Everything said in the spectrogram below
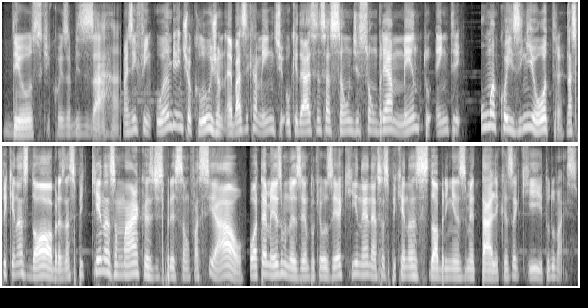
Deus, que coisa bizarra. Mas enfim, o Ambient Occlusion é basicamente o que dá a sensação de sombreamento entre uma coisinha e outra, nas pequenas dobras, nas pequenas marcas de expressão facial, ou até mesmo no exemplo que eu usei aqui, né, nessas pequenas dobrinhas metálicas aqui e tudo mais.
